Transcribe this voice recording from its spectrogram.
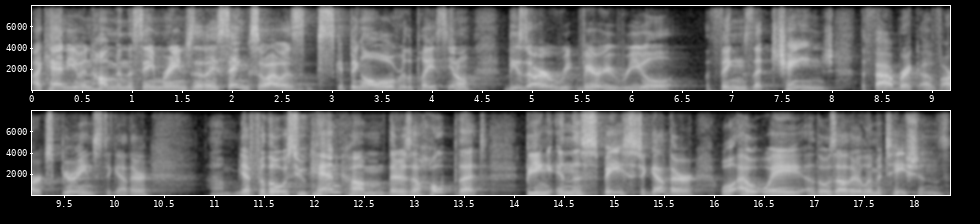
I can't even hum in the same range that I sing. So I was skipping all over the place. You know, these are re- very real things that change the fabric of our experience together. Um, yet, for those who can come, there's a hope that being in this space together will outweigh those other limitations,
